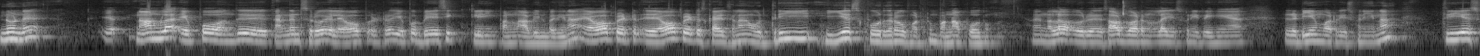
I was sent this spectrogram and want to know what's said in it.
இன்னொன்று நார்மலாக எப்போது வந்து கண்டென்சரோ இல்லை எவாப்ரேட்டரோ எப்போ பேசிக் க்ளீனிங் பண்ணலாம் அப்படின்னு பார்த்தீங்கன்னா எவாப்ரேட்டர் எவாப்ரேட்டர் ஸ்கைல்ஸ் எல்லாம் ஒரு த்ரீ இயர்ஸ்க்கு ஒரு தடவை மட்டும் பண்ணால் போதும். நல்லா ஒரு சாஃப்ட் வாட்டர் நல்லா யூஸ் பண்ணிகிட்ருக்கீங்க இல்லை டிஎம் வாட்டர் யூஸ் பண்ணிங்கன்னா த்ரீ இயர்ஸ்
